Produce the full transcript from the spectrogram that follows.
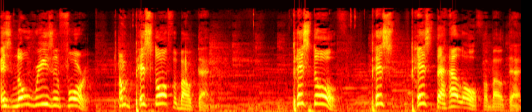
It's no reason for it. I'm pissed off about that. Pissed off. Pissed pissed the hell off about that.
